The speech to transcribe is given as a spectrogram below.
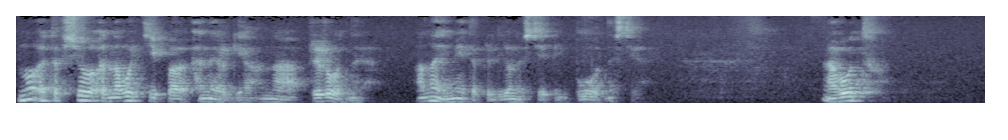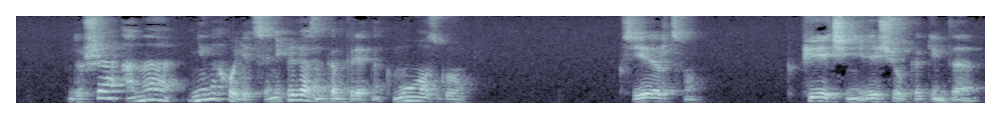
Но это все одного типа энергия, она природная она имеет определенную степень плотности. А вот душа, она не находится, не привязана конкретно к мозгу, к сердцу, к печени или еще к каким-то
